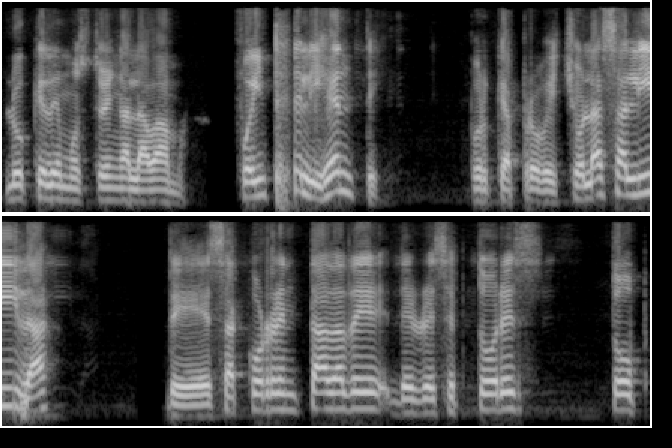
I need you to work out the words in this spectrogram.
lo que demostró en Alabama. Fue inteligente porque aprovechó la salida de esa correntada de, receptores top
